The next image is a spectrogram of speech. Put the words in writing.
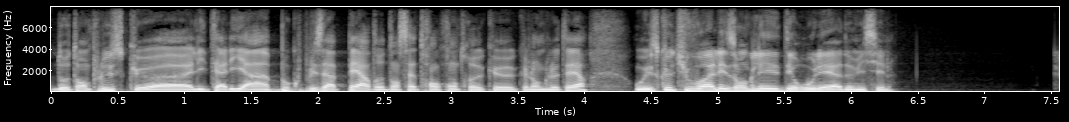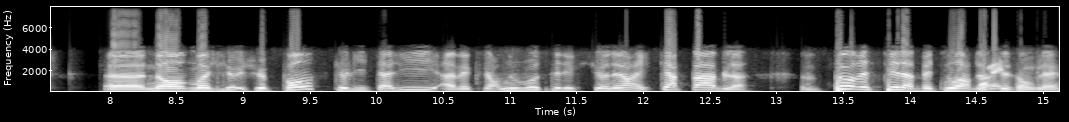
d'autant plus que euh, l'Italie a beaucoup plus à perdre dans cette rencontre que, que l'Angleterre, ou est-ce que tu vois les Anglais dérouler à domicile? Euh, non, moi je, je pense que l'Italie, avec leur nouveau sélectionneur, est capable, euh, peut rester la bête noire de Ouais. ces Anglais.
